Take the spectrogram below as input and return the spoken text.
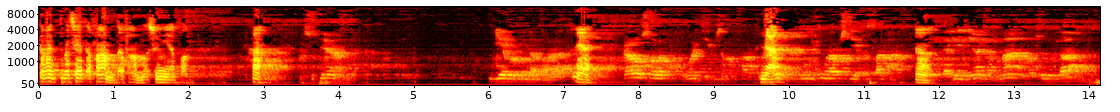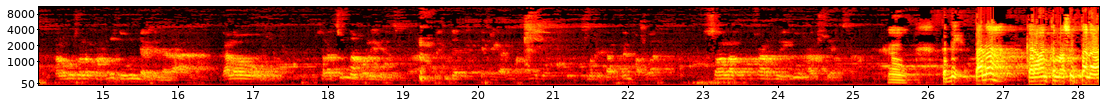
Tapi, tapi saya tak faham, tak faham maksudnya apa. Hah? Maksudnya dia berpendapat Ya. kalau sholat wajib sholat fardu Ya. itu harus di atas tanah. Ha. Dalilnya karena Rasulullah kalau mau sholat fardu turun dari kendaraan. Kalau sholat sunnah boleh dari kendaraan. Itu tidak pegang makanya dia menetapkan bahwa sholat fardu itu harus di atas tanah. Hmm. Tapi tanah, kalau antum maksud tanah,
